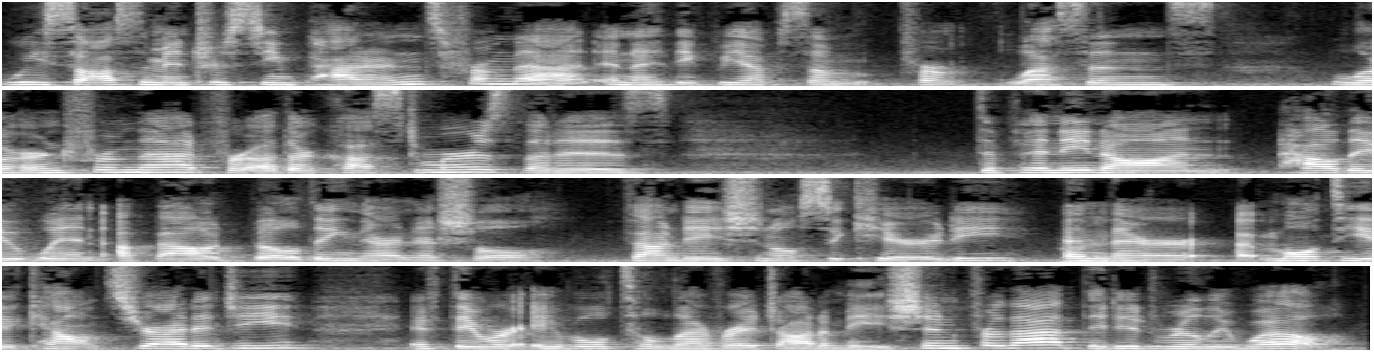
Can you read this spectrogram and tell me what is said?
we saw some interesting patterns from that, and I think we have some from lessons learned from that for other customers. That is, depending on how they went about building their initial foundational security right. and their multi account strategy, if they were able to leverage automation for that, they did really well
